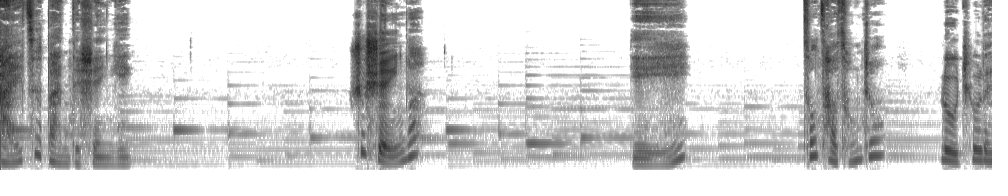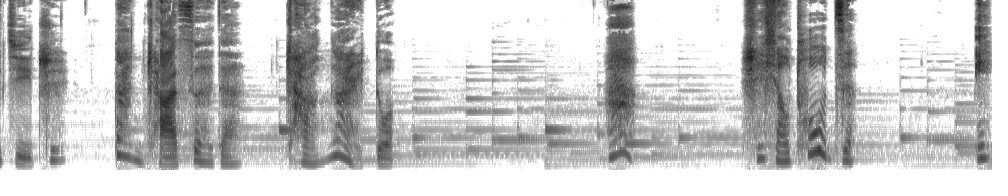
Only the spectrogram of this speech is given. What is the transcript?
孩子般的声音，是谁呢？咦，从草丛中露出了几只淡茶色的长耳朵。啊，是小兔子！一、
